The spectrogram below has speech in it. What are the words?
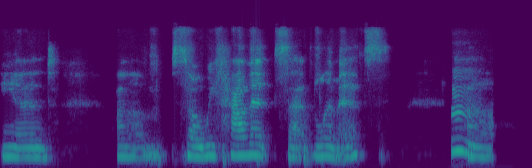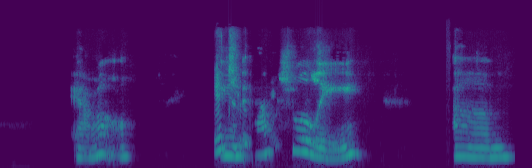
And um, so we haven't set limits mm. uh, at all. And actually, um,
